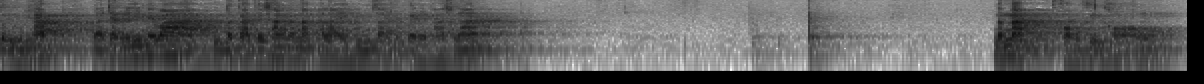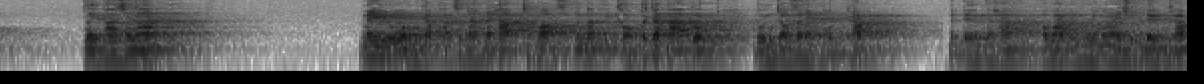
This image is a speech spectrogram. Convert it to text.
ศูนย์ครับ หลังจากนี้ไม่ว่าคุณต้องการจะชั่งน้ำหนักอะไร คุณใส่ลงไปในภาชนะ น้ำหนักของสิ่งของในภาชนะ ไม่รวมกับภาชนะนะครับ เฉพาะน้ำหนักสิ่งของก็จะปรากฏบนจอแสดงผลครับ เหมือนเดิมนะครับ เพราะว่าเป็นผลไม้ชุดเดิมครับ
